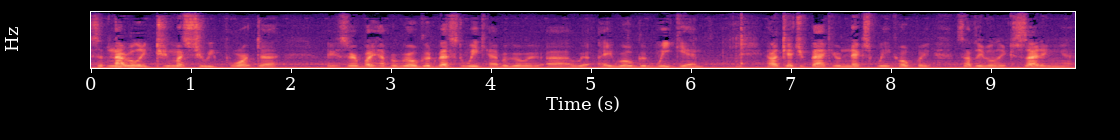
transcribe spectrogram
So not really too much to report. Uh, I guess everybody have a real good rest of the week. Have a real, uh, a real good weekend. And I'll catch you back here next week. Hopefully, something really exciting uh,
